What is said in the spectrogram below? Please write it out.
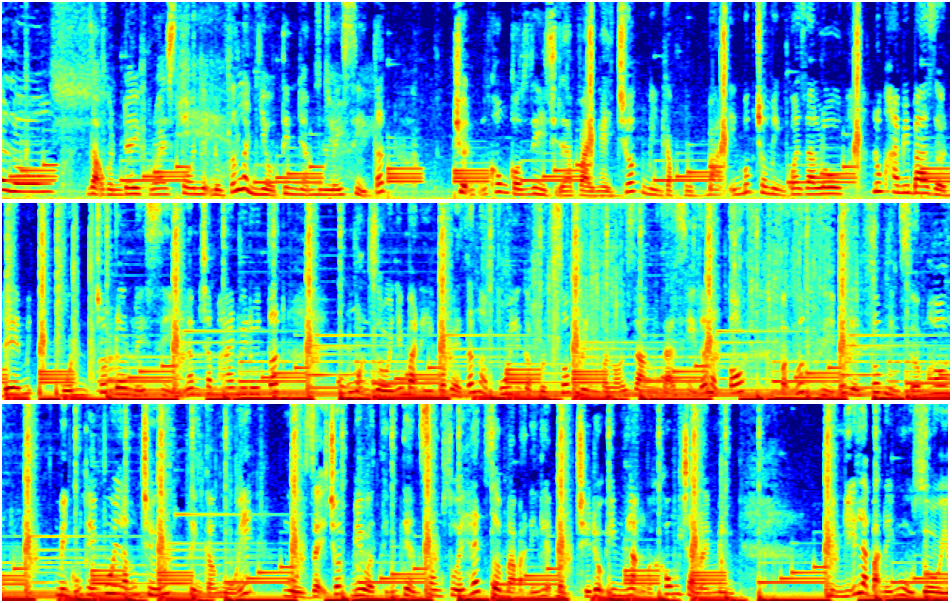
Hello, dạo gần đây Crystore nhận được rất là nhiều tin nhắn muốn lấy xỉ tất. Chuyện cũng không có gì, chỉ là vài ngày trước mình gặp một bạn inbox cho mình qua Zalo. Lúc 23 giờ đêm ý, muốn chốt đơn lấy xỉ 520 đôi tất. Rồi nhưng bạn ấy có vẻ rất là vui khi gặp được shop mình và nói rằng giá xỉ rất là tốt và ước gì biết đến shop mình sớm hơn. Mình cũng thấy vui lắm chứ, tình cả ngủ ý, ngồi dậy chốt bill và tính tiền xong xuôi hết rồi mà bạn ấy lại bật chế độ im lặng và không trả lời mình. Mình nghĩ là bạn ấy ngủ rồi,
